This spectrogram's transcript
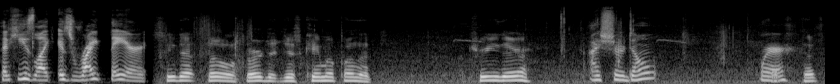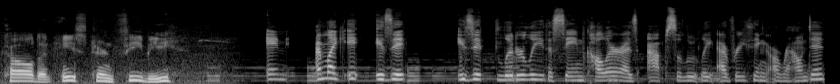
that he's like is right there. See that little bird that just came up on the tree there? I sure don't. Where? That's called an eastern phoebe. And I'm like, "I- is it is it literally the same color as absolutely everything around it?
